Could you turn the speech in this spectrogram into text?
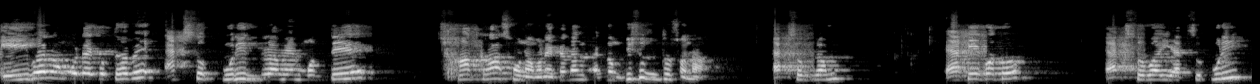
এইবার অঙ্কটাই করতে হবে, একশো কুড়ি গ্রামের মধ্যে ছাঁকা সোনা মানে একদম একদম বিশুদ্ধ সোনা, একশো গ্রাম। একে কত? একশো বাই একশো কুড়ি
